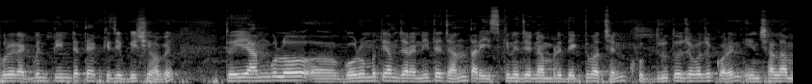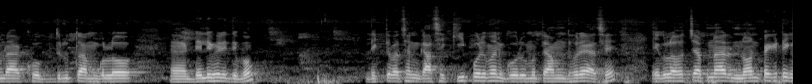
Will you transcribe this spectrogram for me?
ধরে রাখবেন, তিনটাতে এক কেজির বেশি হবে। তো এই আমগুলো গরুমতি আম যারা নিতে চান, তার স্ক্রিনে যে নাম্বারে দেখতে পাচ্ছেন, খুব দ্রুত যোগাযোগ করেন। ইনশাল্লাহ আমরা খুব দ্রুত আমগুলো ডেলিভারি দিব। দেখতে পাচ্ছেন গাছে কি পরিমাণ গরুর মতো আম ধরে আছে। এগুলো হচ্ছে আপনার নন প্যাকেটিং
